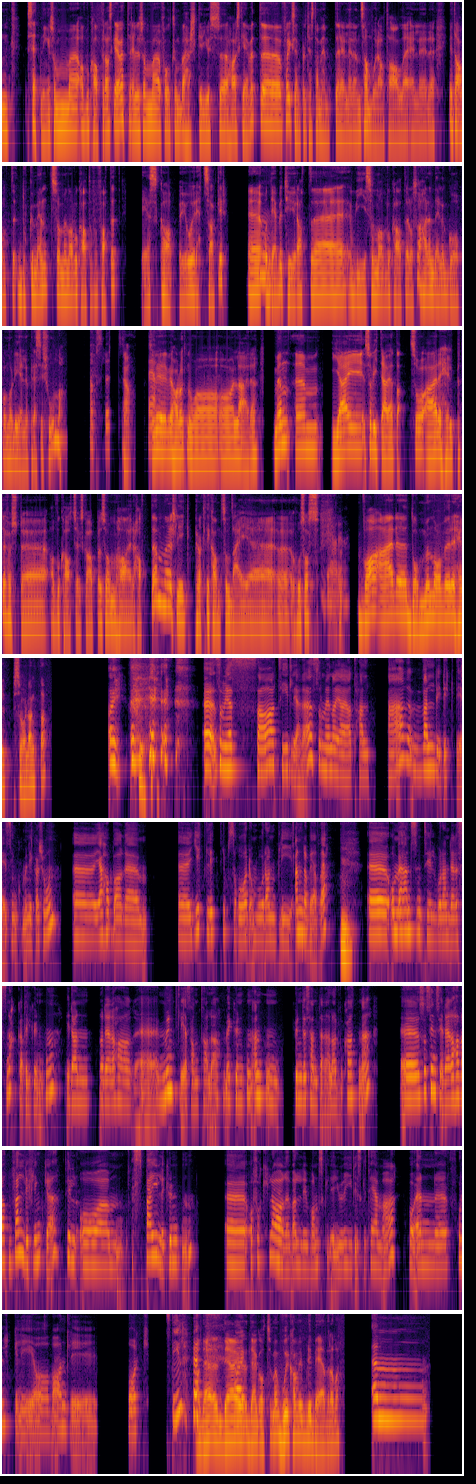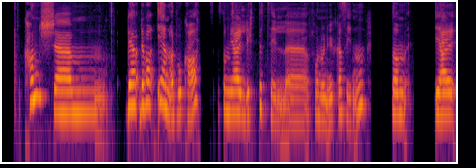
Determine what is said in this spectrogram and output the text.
setninger som eh, advokater har skrevet, eller som folk som behersker juss har skrevet, eh, f.eks. testamenter eller en samboeravtale eller et annet dokument som en advokat har forfattet. Det skaper jo rettssaker. Mm. Og det betyr at vi som advokater også har en del å gå på når det gjelder presisjon, da. Absolutt. Ja. Så vi, vi har nok noe å, å lære. Men um, jeg, så vidt jeg vet, da, så er Help det første advokatselskapet som har hatt en eh, slik praktikant som deg eh, eh, hos oss. Det er det. Hva er eh, dommen over Help så langt, da? Oi. Som jeg sa tidligere, så mener jeg at Help er veldig dyktig i sin kommunikasjon. Jeg har bare gitt litt tips og råd om hvordan bli enda bedre. Mm. Eh, og med hensyn til hvordan dere snakker til kunden den, når dere har eh, muntlige samtaler med kunden, enten kundesenteret eller advokatene, eh, så syns jeg dere har vært veldig flinke til å um, speile kunden og forklare veldig vanskelige juridiske temaer på en folkelig og vanlig språkstil. ja, det, det, er, det, er, godt. Men hvor kan vi bli bedre, da? Um, kanskje um, det, det, var én advokat som jeg lyttet til uh, for noen uker siden, som jeg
